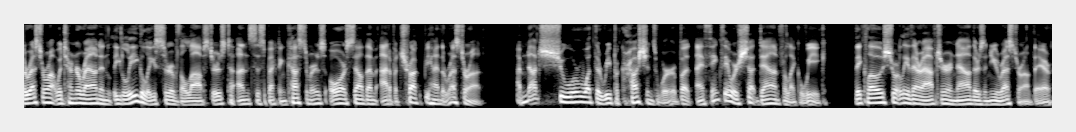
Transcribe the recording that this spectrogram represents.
The restaurant would turn around and illegally serve the lobsters to unsuspecting customers or sell them out of a truck behind the restaurant. I'm not sure what the repercussions were, but I think they were shut down for like a week. They closed shortly thereafter, and now there's a new restaurant there.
